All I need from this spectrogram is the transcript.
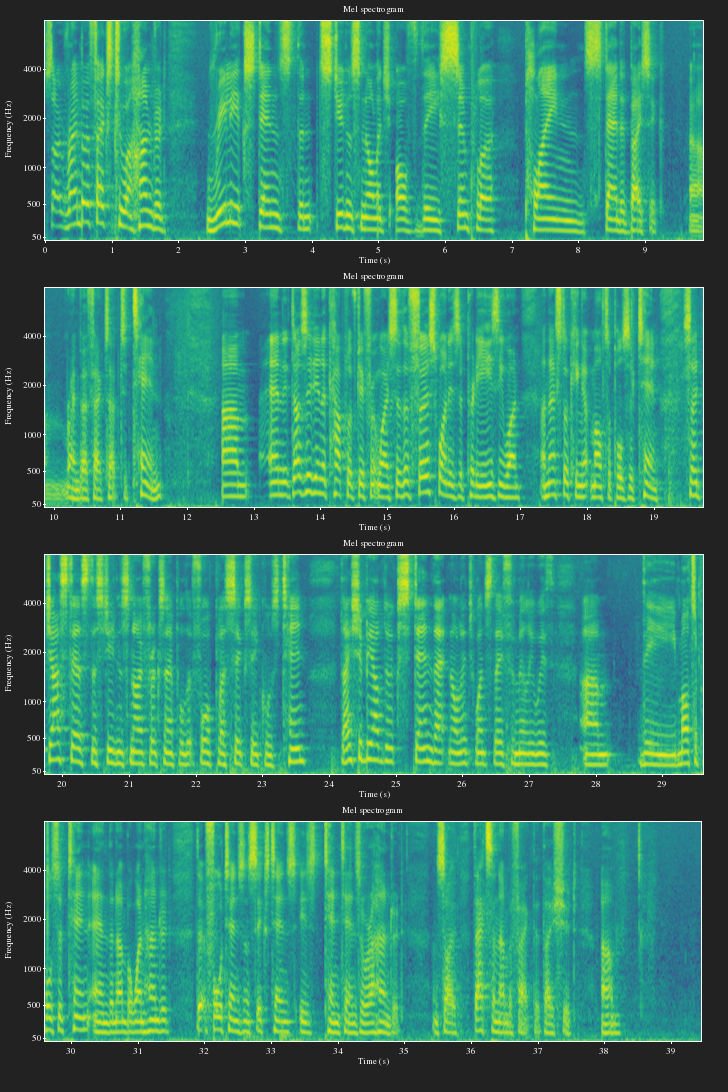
So Rainbow Facts to 100 really extends the student's knowledge of the simpler, plain, standard, basic um, Rainbow Facts up to 10. Um, and it does it in a couple of different ways. So the first one is a pretty easy one, and that's looking at multiples of 10. So just as the students know, for example, that 4 plus 6 equals 10, they should be able to extend that knowledge once they're familiar with um, the multiples of 10 and the number 100, that 4 tens and 6 tens is 10 tens or 100. And so that's a number fact that they should um,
